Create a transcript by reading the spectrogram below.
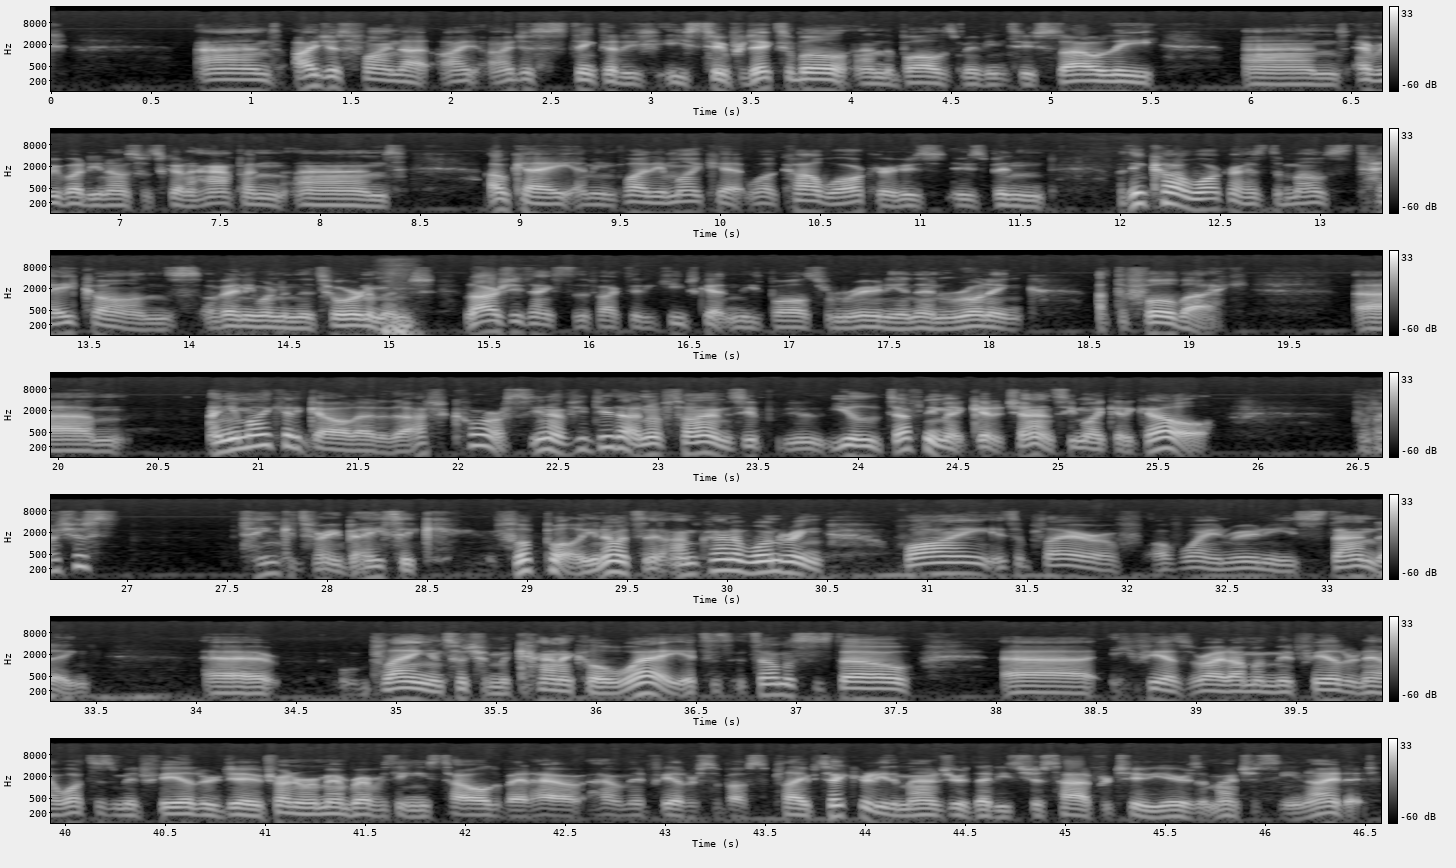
And I just find that I, I just think that he's, he's too predictable, and the ball is moving too slowly, and everybody knows what's going to happen. And okay, I mean, while they might get well, Kyle Walker, who's who's been, I think Kyle Walker has the most take-ons of anyone in the tournament, largely thanks to the fact that he keeps getting these balls from Rooney and then running at the fullback. Um, and you might get a goal out of that, of course. You know, if you do that enough times, you, you, will definitely make, get a chance. You might get a goal. But I just think it's very basic football. You know, it's. I'm kind of wondering why is a player of, of Wayne Rooney's standing uh, playing in such a mechanical way? It's it's almost as though uh, he feels right. I'm a midfielder now. What does a midfielder do? Trying to remember everything he's told about how how a midfielder is supposed to play, particularly the manager that he's just had for two years at Manchester United,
